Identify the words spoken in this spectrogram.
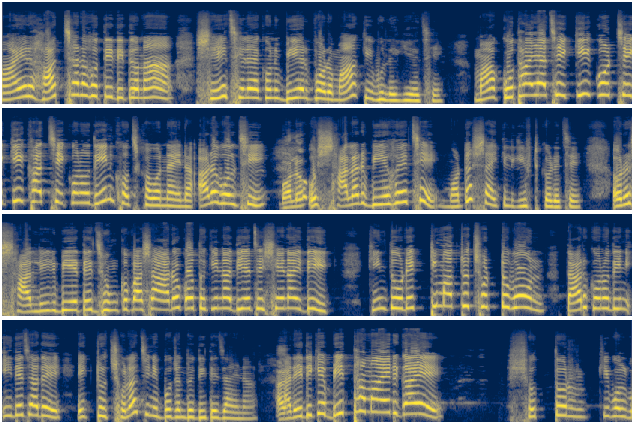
মায়ের হাত ছাড়া হতে দিত না। সে ছেলে এখন বিয়ের পর মাকে ভুলে গিয়েছে? মা কোথায় আছে কি করছে কি খাচ্ছে কোনোদিন খোঁজ খবর নেয় না। আরও বলছি বলো। ও শালার বিয়ে হয়েছে মোটর সাইকেল গিফট করেছে। ওর শালির বিয়েতে ঝুমকো পাশা আরও কত কিনা দিয়েছে সে নাই দিক। কিন্তু ওর একটি মাত্র ছোট্ট বোন তার কোনোদিন ঈদে চাঁদে একটু ছোলা চিনি পর্যন্ত দিতে যায় না। আর- এদিকে বৃদ্ধা মায়ের গায়ে সত্তর কি বলব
